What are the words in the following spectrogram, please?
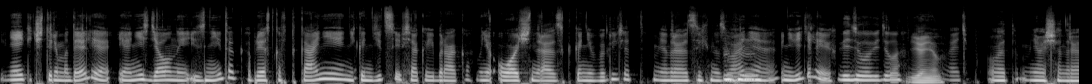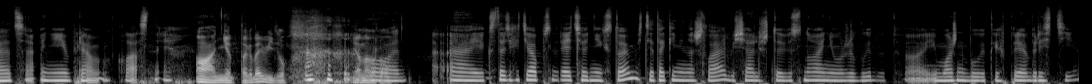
Линейки 4 модели, и они сделаны из ниток, обрезков ткани, некондиции, всякой брака. Мне очень нравится, как они выглядят. Мне нравится их название. Не видели их? Видела, видела. Я нет. Давайте. Вот, мне вообще нравятся. Они прям классные. А, нет, тогда видел. Я наврал. Вот. А, И, кстати, хотела посмотреть сегодня их стоимость. Я так и не нашла. Обещали, что весной они уже выйдут, а, и можно будет их приобрести.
